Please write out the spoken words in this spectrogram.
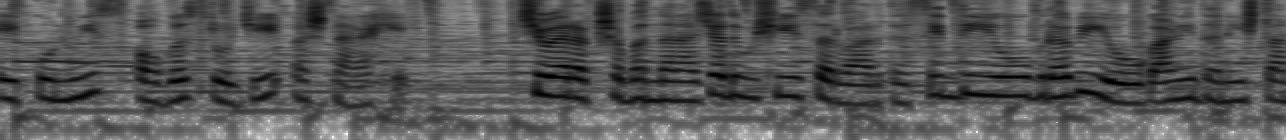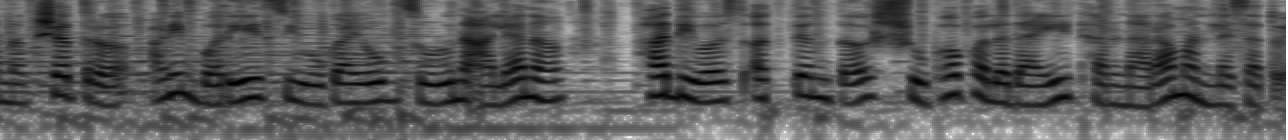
एकोणवीस ऑगस्ट रोजी असणार आहे. शिवाय रक्षाबंधनाच्या दिवशी सर्वार्थ सिद्धी योग रवियोग आणि धनिष्ठा नक्षत्र आणि बरेच योगायोग जोडून आल्यानं हा दिवस अत्यंत शुभ फलदायी ठरणारा मानला जातोय.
